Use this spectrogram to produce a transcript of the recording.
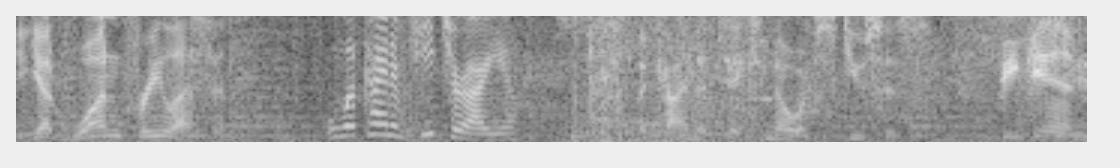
You get one free lesson. What kind of teacher are you? The kind that takes no excuses. Begin.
